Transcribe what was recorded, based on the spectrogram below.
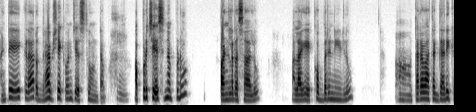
అంటే ఇక్కడ రుద్రాభిషేకం అని చేస్తూ ఉంటాం. ఉమ్, అప్పుడు చేసినప్పుడు పండ్ల రసాలు అలాగే కొబ్బరి నీళ్ళు తర్వాత గరిక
